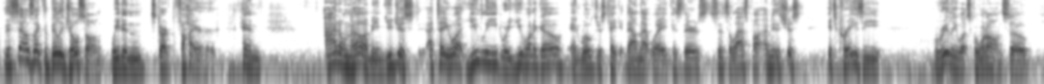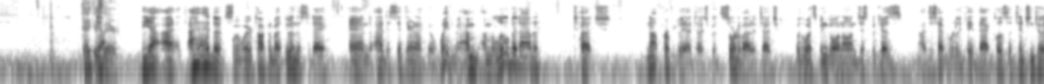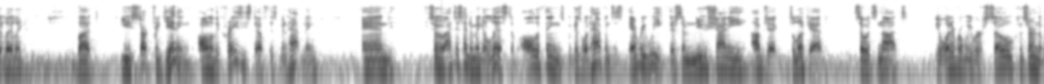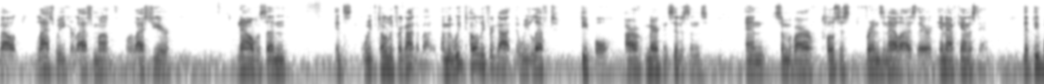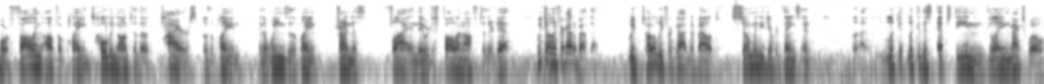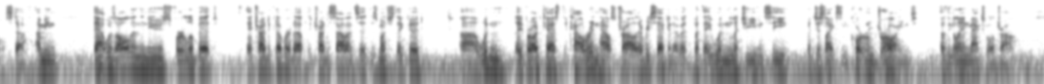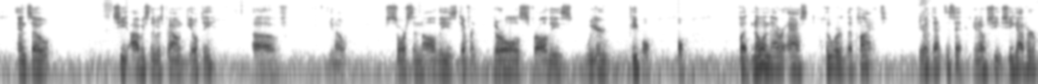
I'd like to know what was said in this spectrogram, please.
This sounds like the Billy Joel song. We didn't start the fire. And I don't know. I mean, you just, I tell you what, you lead where you want to go, and we'll just take it down that way. Because there's, since the last part, I mean, it's just, it's crazy, really, what's going on. So take us yeah. there. Yeah, I, I had to. We were talking about doing this today, and I had to sit there and I go, wait a minute, I'm I'm a little bit out of touch, not perfectly out of touch, but sort of out of touch with what's been going on, just because I just haven't really paid that close attention to it lately. But you start forgetting all of the crazy stuff that's been happening, and so I just had to make a list of all the things because what happens is every week there's some new shiny object to look at. So it's not, you know, whatever we were so concerned about last week or last month or last year. Now all of a sudden, it's we've totally forgotten about it. I mean, we totally forgot that we left people, our American citizens, and some of our closest friends and allies there in Afghanistan. That people were falling off of planes, holding onto the tires of the plane and the wings of the plane trying to fly and they were just falling off to their death. We totally forgot about that. We've totally forgotten about so many different things. And uh, look at look at this Epstein and Ghislaine Maxwell stuff. I mean, that was all in the news for a little bit. They tried to cover it up. They tried to silence it as much as they could. Uh, wouldn't they broadcast the Kyle Rittenhouse trial every second of it, but they wouldn't let you even see, but just like some courtroom drawings of the Ghislaine Maxwell trial. And so she obviously was found guilty of, you know, sourcing all these different girls for all these weird people. But no one ever asked who were the clients. Yeah. But that's just it. You know, she she got her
